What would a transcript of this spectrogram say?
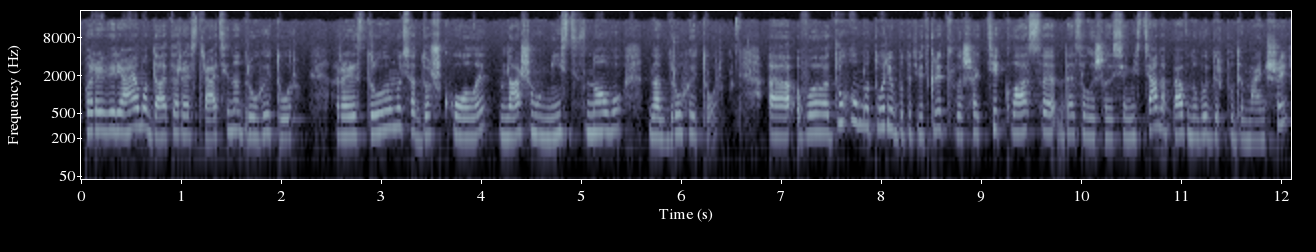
перевіряємо дати реєстрації на другий тур. Реєструємося до школи в нашому місті знову на другий тур. Е, В другому турі будуть відкриті лише ті класи, де залишилися місця. Напевно, вибір буде менший.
